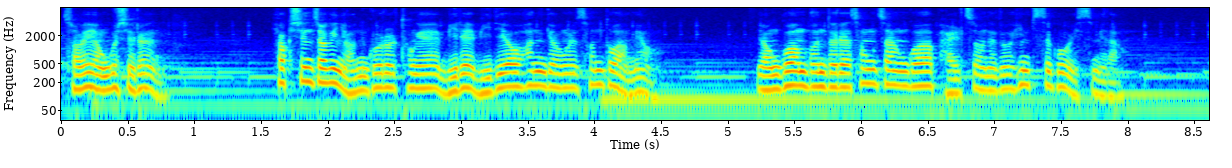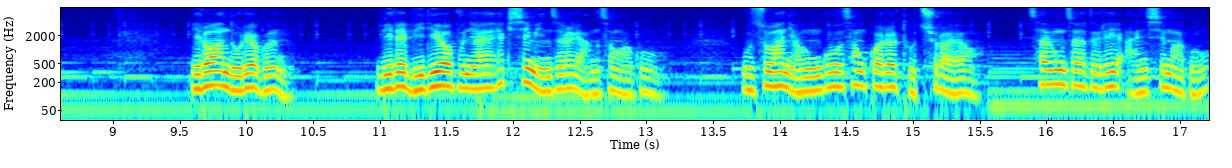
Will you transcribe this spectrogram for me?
저희 연구실은 혁신적인 연구를 통해 미래 미디어 환경을 선도하며 연구원분들의 성장과 발전에도 힘쓰고 있습니다. 이러한 노력은 미래 미디어 분야의 핵심 인재를 양성하고 우수한 연구 성과를 도출하여 사용자들이 안심하고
